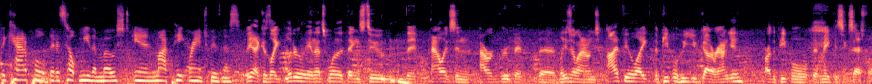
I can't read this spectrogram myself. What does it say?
the catapult that has helped me the most in my Pate Ranch business. Yeah, because like literally, and that's one of the things too that Alex and our group at the Laser Lounge, I feel like the people who you've got around you are the people that make you successful.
